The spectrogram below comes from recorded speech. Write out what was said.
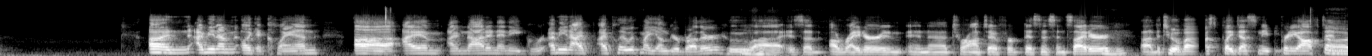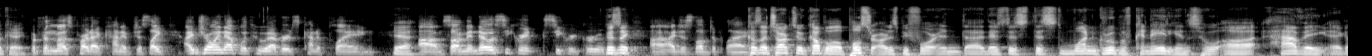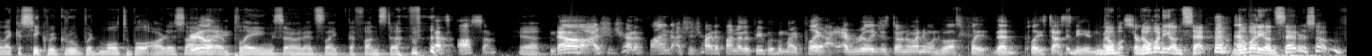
Uh, I mean, I'm like a clan. Uh, I am. I'm not in any group. I mean, I, I play with my younger brother, who mm-hmm. uh, is a, a writer in in uh, Toronto for Business Insider. Mm-hmm. Uh, the two of us play Destiny pretty often. Oh, okay. But for the most part, I kind of just like I join up with whoever's kind of playing. Yeah. Um. So I'm in no secret secret group. Because like uh, I just love to play. Because I talked to a couple of poster artists before, and uh, there's this this one group of Canadians who are having a, like a secret group with multiple artists on really? there playing. So that's like the fun stuff. that's awesome. Yeah. No, I should try to find. I should try to find other people who might play. I, I really just don't know anyone who else play that plays Destiny. In no, nobody on set. nobody on set or something.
